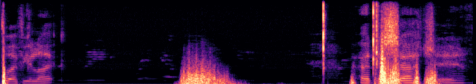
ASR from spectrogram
whatever you like. Add a satin.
